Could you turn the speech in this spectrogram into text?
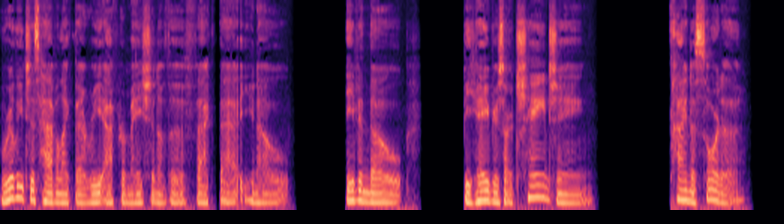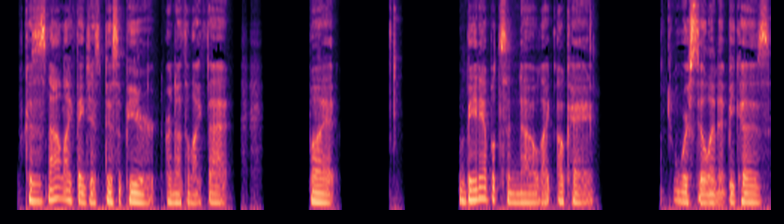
really just having like that reaffirmation of the fact that, you know, even though behaviors are changing, kind of, sort of, because it's not like they just disappeared or nothing like that. But being able to know, like, okay, we're still in it because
